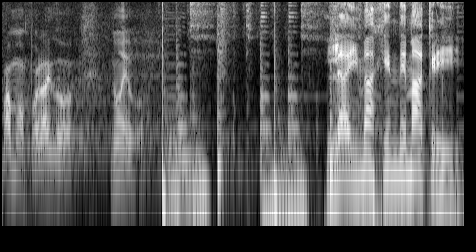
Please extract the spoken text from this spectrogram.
Vamos por algo nuevo. La imagen de Macri.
